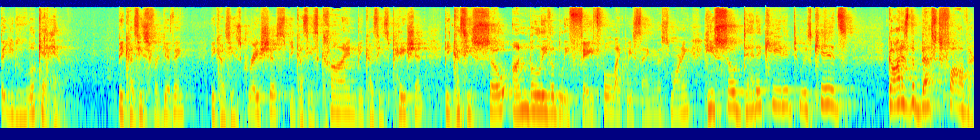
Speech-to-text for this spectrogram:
that you'd look at him because he's forgiving, because he's gracious, because he's kind, because he's patient, because he's so unbelievably faithful, like we sang this morning. He's so dedicated to his kids. God is the best father.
